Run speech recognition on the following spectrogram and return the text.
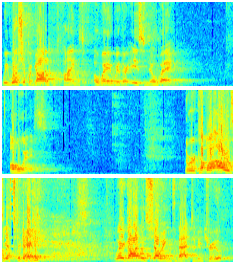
We worship a God who finds a way where there is no way. Always. There were a couple of hours yesterday where God was showing that to be true.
